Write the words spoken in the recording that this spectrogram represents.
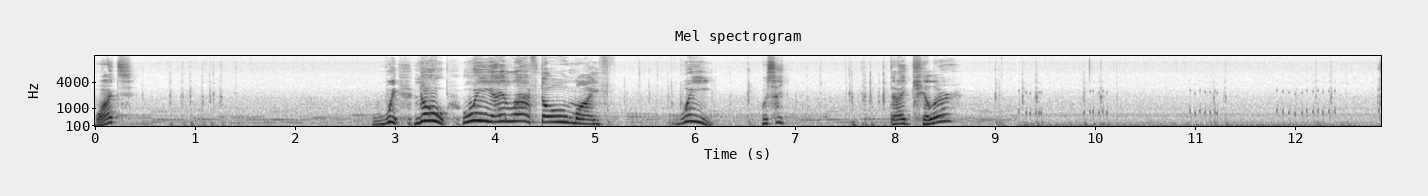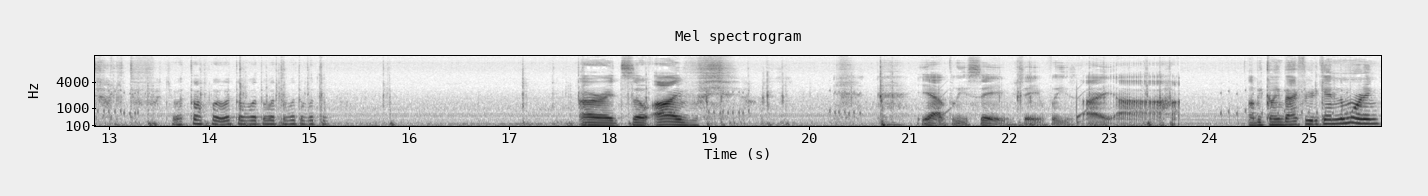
What? Wait, no! Wait, I left! Oh my... Wait! Was I... Did I kill her? What the fuck? What the what the what the what the what the Alright, so I've Yeah, please save, save, please. I uh I'll be coming back for you again in the morning.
